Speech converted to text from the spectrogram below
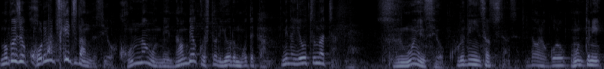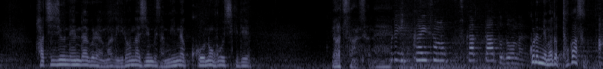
昔はこれをつけてたんですよ。こんなもんね何百個一人夜持ってたの。みんな腰痛になっちゃうんね。すごいんですよ。これで印刷したんですよ。だからこれ本当に80年代ぐらいまでいろんな新聞社みんなこの方式でやってたんですよね。これ一回その使った後どうなるこれねまた溶かすの。あ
